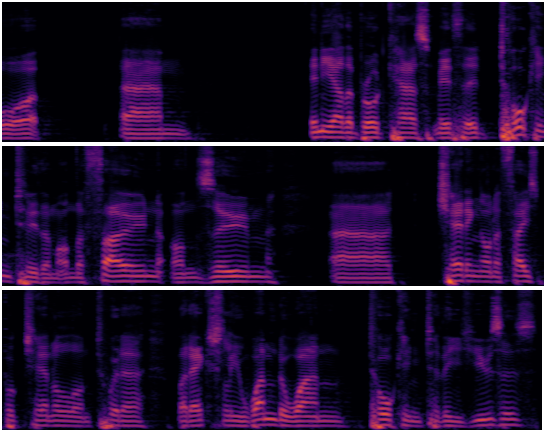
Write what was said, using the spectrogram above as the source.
or um, any other broadcast method, talking to them on the phone, on Zoom, uh, chatting on a Facebook channel, on Twitter, but actually one to one talking to these users.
